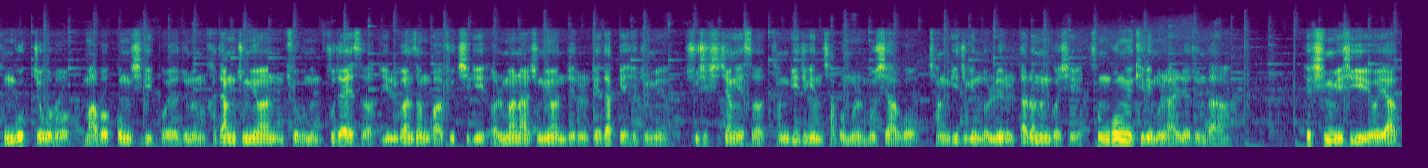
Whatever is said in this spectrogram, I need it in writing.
궁극적으로 마법 공식이 보여주는 가장 중요한 교훈은 투자에서 일관성과 규칙이 얼마나 중요한지를 깨닫게 해주며 주식시장에서 단기적인 잡음을 무시하고 장기적인 논리를 따르는 것이 성공의 길임을 알려준다. 핵심 미식의 요약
